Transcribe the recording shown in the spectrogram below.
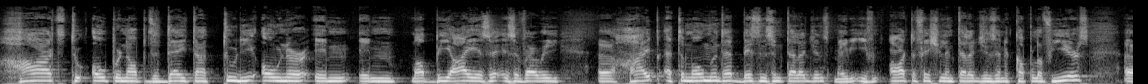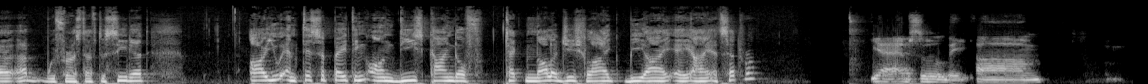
hard to open up the data to the owner in in well BI is a, is a very uh, hype at the moment uh, business intelligence maybe even artificial intelligence in a couple of years uh, we first have to see that. Are you anticipating on these kind of technologies like BI AI etc yeah absolutely. Um,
